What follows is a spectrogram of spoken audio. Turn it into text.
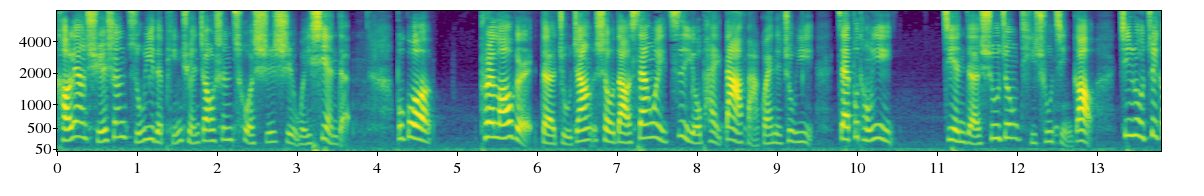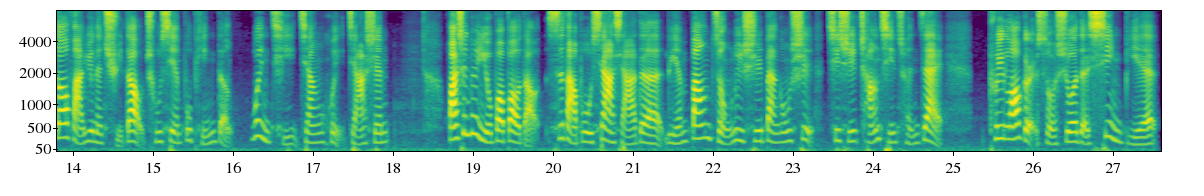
考量学生族裔的平权招生措施是违宪的。不过，Preloger 的主张受到三位自由派大法官的注意，在不同意见的书中提出警告：进入最高法院的渠道出现不平等问题将会加深。华盛顿邮报报道，司法部下辖的联邦总律师办公室其实长期存在 Preloger 所说的性别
